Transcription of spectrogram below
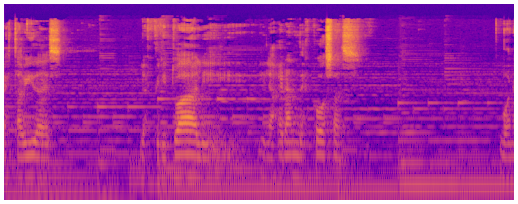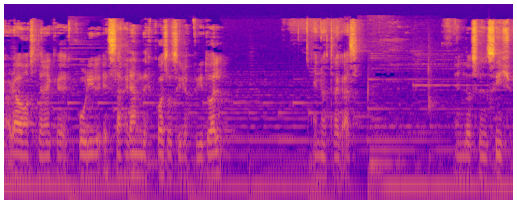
esta vida es lo espiritual y, las grandes cosas. Bueno, ahora vamos a tener que descubrir esas grandes cosas y lo espiritual en nuestra casa, en lo sencillo.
